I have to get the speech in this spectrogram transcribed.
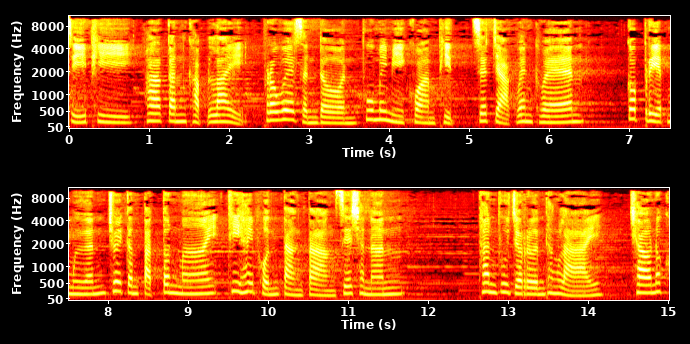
สีพี พากันขับไล่ พระเวสสันดรผู้ไม่มีความผิดเสียจากแว่นแคว้น ก็เปรียบเหมือนช่วยกันตัดต้นไม้ที่ให้ผลต่างๆ เสียฉะนั้น ท่านผู้เจริญทั้งหลาย ชาวนค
